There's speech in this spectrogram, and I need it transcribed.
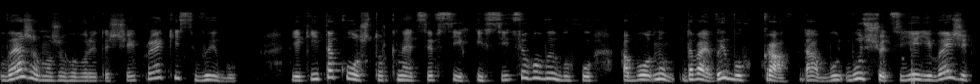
вежа може говорити ще й про якийсь вибух. Який також торкнеться всіх, і всі цього вибуху, або ну давай вибух, крах, да, будь- будь-що цієї вежі,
